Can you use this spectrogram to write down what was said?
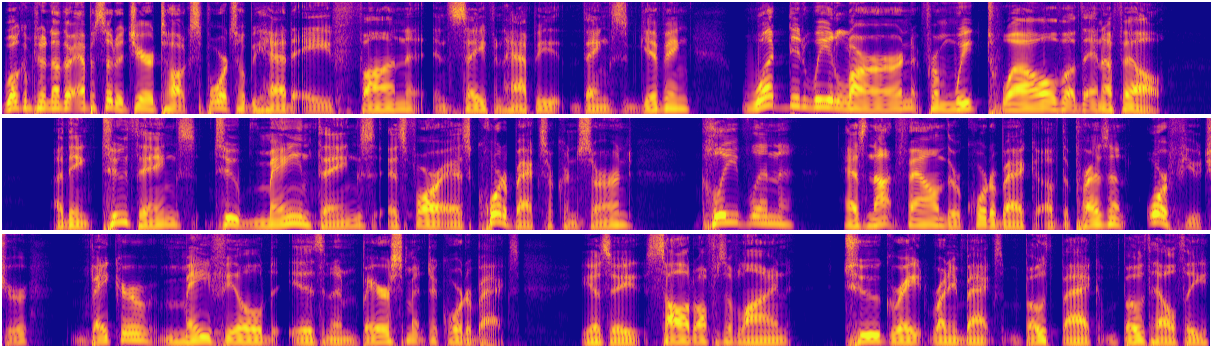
Welcome to another episode of Jared Talk Sports. Hope you had a fun and safe and happy Thanksgiving. What did we learn from week 12 of the NFL? I think two things, two main things as far as quarterbacks are concerned. Cleveland has not found their quarterback of the present or future. Baker Mayfield is an embarrassment to quarterbacks. He has a solid offensive line, two great running backs, both back, both healthy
